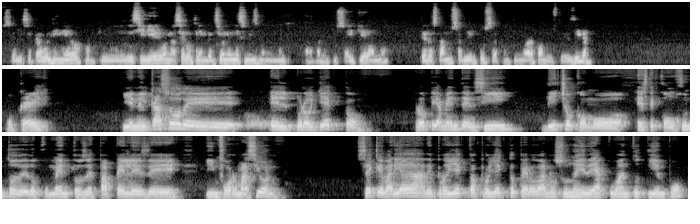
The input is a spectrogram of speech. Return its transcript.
Se les acabó el dinero porque decidieron hacer otra inversión en ese mismo momento. Ah, bueno, pues ahí queda, ¿no? Pero estamos abiertos a continuar cuando ustedes digan. Ok. Y en el caso de el proyecto propiamente en sí, dicho como este conjunto de documentos, de papeles, de información, sé que varía de proyecto a proyecto, pero danos una idea cuánto tiempo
